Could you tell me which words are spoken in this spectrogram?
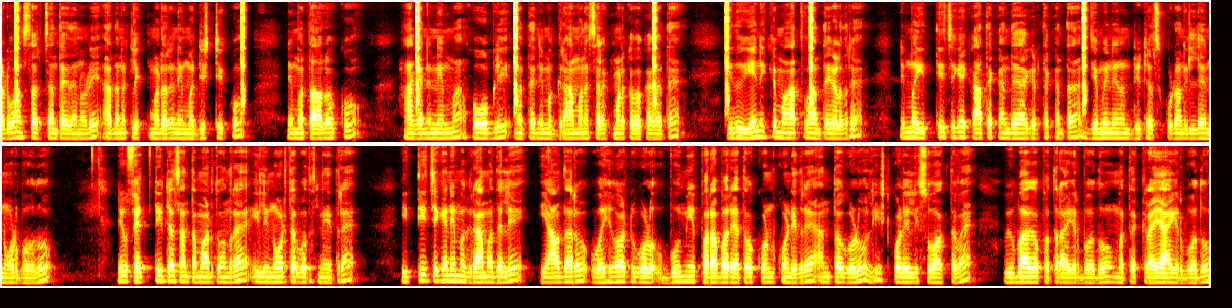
ಅಡ್ವಾನ್ಸ್ ಸರ್ಚ್ ಅಂತ ಇದೆ ನೋಡಿ. ಅದನ್ನು ಕ್ಲಿಕ್ ಮಾಡಿದ್ರೆ ನಿಮ್ಮ ಡಿಸ್ಟಿಕ್ಕು ನಿಮ್ಮ ತಾಲೂಕು ಹಾಗೆಯೇ ನಿಮ್ಮ ಹೋಬಳಿ ಮತ್ತು ನಿಮ್ಮ ಗ್ರಾಮನ ಸೆಲೆಕ್ಟ್ ಮಾಡ್ಕೋಬೇಕಾಗತ್ತೆ. ಇದು ಏನಕ್ಕೆ ಮಹತ್ವ ಅಂತ ಹೇಳಿದ್ರೆ, ನಿಮ್ಮ ಇತ್ತೀಚೆಗೆ ಖಾತೆ ಕಂದೆ ಆಗಿರ್ತಕ್ಕಂಥ ಜಮೀನಿನ ಡೀಟೇಲ್ಸ್ ಕೂಡ ಇಲ್ಲೇ ನೋಡ್ಬೋದು. ನೀವು ಫೆಟ್ ಡೀಟೇಲ್ಸ್ ಅಂತ ಮಾಡ್ತು ಅಂದರೆ ಇಲ್ಲಿ ನೋಡ್ತಾ ಇರ್ಬೋದು ಸ್ನೇಹಿತರೆ, ಇತ್ತೀಚೆಗೆ ನಿಮ್ಮ ಗ್ರಾಮದಲ್ಲಿ ಯಾವ್ದಾದ್ರು ವಹಿವಾಟುಗಳು ಭೂಮಿ ಪರಬರಿ ಅಥವಾ ಕೊಂಡ್ಕೊಂಡಿದ್ರೆ ಅಂಥವುಗಳು ಲಿಸ್ಟ್ಗಳು ಇಲ್ಲಿ ಶೋ ಆಗ್ತವೆ. ವಿಭಾಗ ಪತ್ರ ಆಗಿರ್ಬೋದು, ಮತ್ತು ಕ್ರಯ ಆಗಿರ್ಬೋದು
